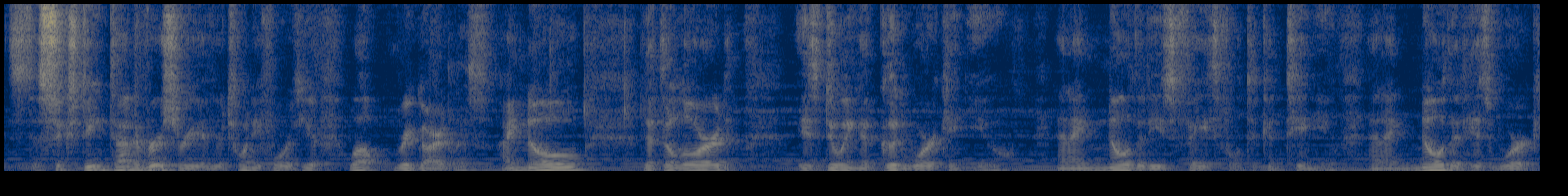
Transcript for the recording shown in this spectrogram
It's the 16th anniversary of your 24th year. Well, regardless, I know that the Lord is doing a good work in you. And I know that He's faithful to continue. And I know that His work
